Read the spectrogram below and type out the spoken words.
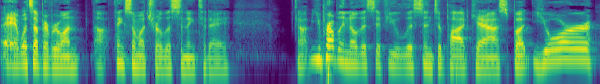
Hey, what's up, everyone? Uh, thanks so much for listening today. Uh, you probably know this if you listen to podcasts, but your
